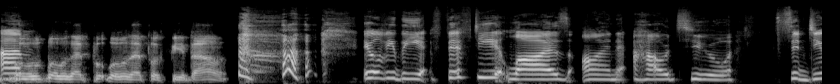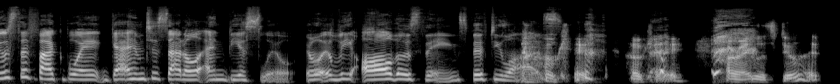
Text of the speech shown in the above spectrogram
Um, what, what, will that What will that book be about? it will be the 50 laws on how to seduce the fuck boy, get him to settle, and be a Sloot. It will, it'll be all those things. 50 laws. Okay. Okay. all right. Let's do it.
